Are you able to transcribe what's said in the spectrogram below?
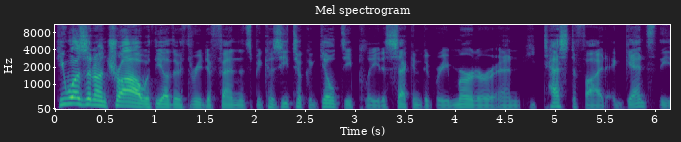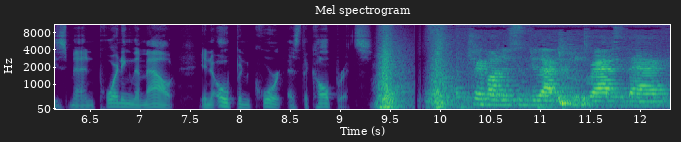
He wasn't on trial with the other three defendants because he took a guilty plea to second degree murder and he testified against these men, pointing them out in open court as the culprits. Trayvon Newsome do after he grabs the bag?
